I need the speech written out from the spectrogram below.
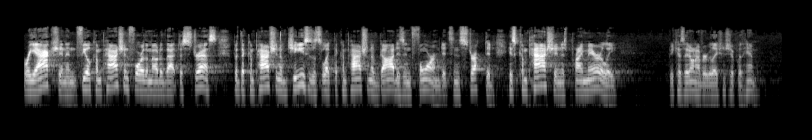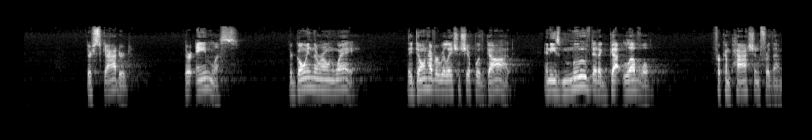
reaction and feel compassion for them out of that distress. But the compassion of Jesus, like the compassion of God, is informed, it's instructed. His compassion is primarily because they don't have a relationship with Him. They're scattered, they're aimless, they're going their own way. They don't have a relationship with God. And he's moved at a gut level for compassion for them.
